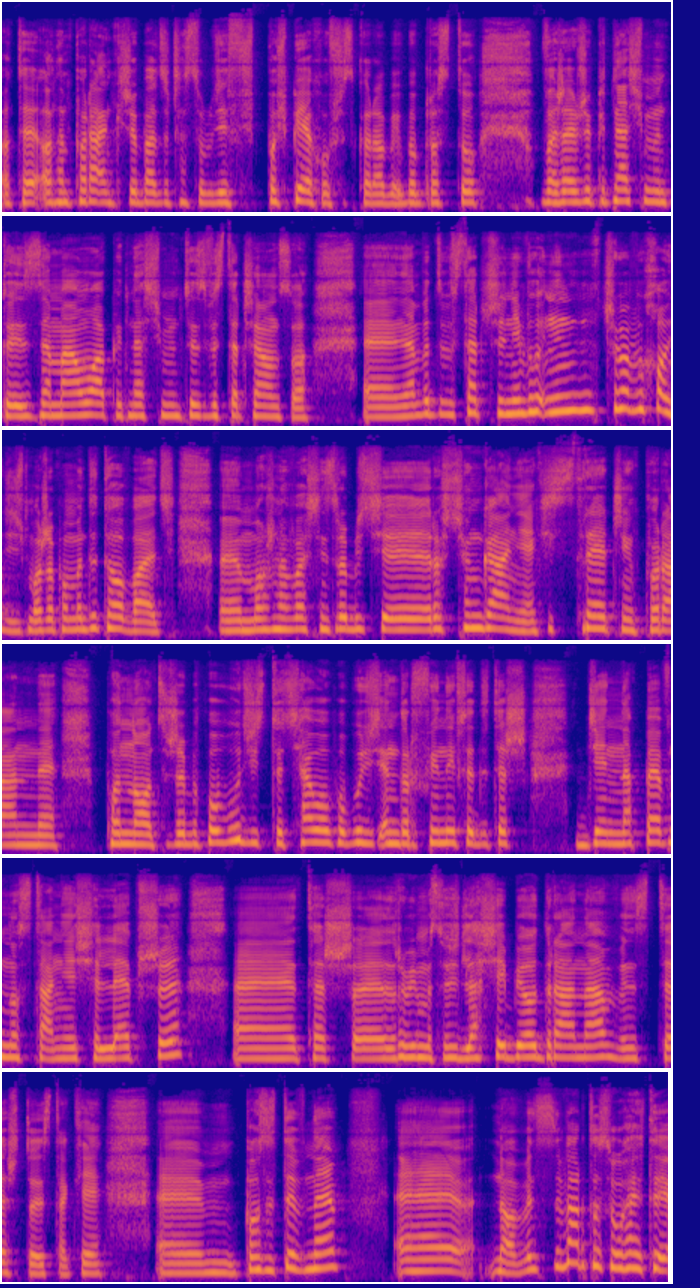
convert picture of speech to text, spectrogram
o te, o te poranki, że bardzo często ludzie w pośpiechu wszystko robią po prostu uważają, że 15 minut to jest za mało, a 15 minut to jest wystarczająco. Nawet wystarczy, nie, nie trzeba wychodzić, można pomedytować, można właśnie zrobić rozciąganie, jakiś stretching, poranny, po nocy, żeby pobudzić to ciało, pobudzić endorfiny i wtedy też dzień na pewno stanie się lepszy. E, też e, zrobimy coś dla siebie od rana, więc też to jest takie pozytywne. E, no, więc warto słuchać tej,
